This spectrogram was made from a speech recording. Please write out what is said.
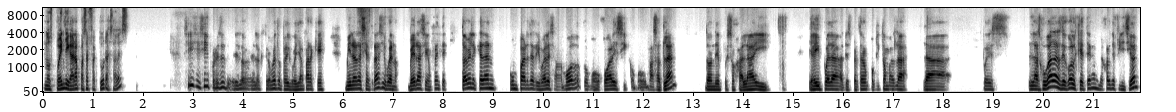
nos pueden llegar a pasar facturas, ¿sabes? Sí, sí, sí, por eso es lo, que te comento, pero digo, ya para qué mirar hacia atrás y bueno, ver hacia enfrente. Todavía le quedan un par de rivales a modo, como Juárez y como Mazatlán, donde pues ojalá y, y ahí pueda despertar un poquito más la, la, pues las jugadas de gol que tengan mejor definición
